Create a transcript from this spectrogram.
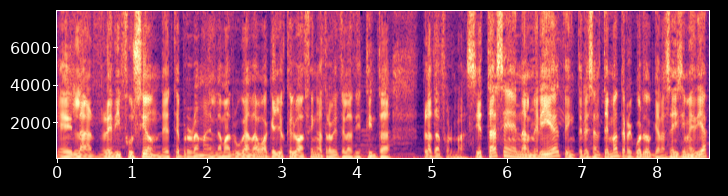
eh, la redifusión de este programa en la madrugada o aquellos que lo hacen a través de las distintas plataformas. Si estás en Almería, te interesa el tema, te recuerdo que a las seis y media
